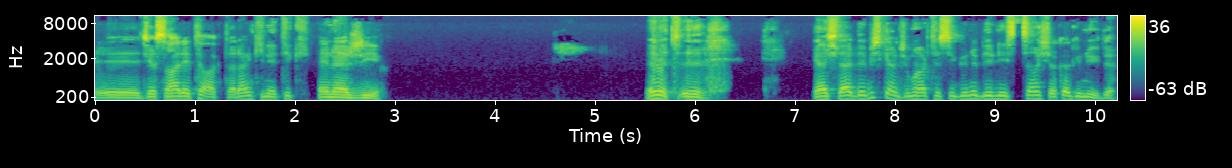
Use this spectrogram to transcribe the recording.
e, cesareti aktaran kinetik enerjiyi. Evet, e, gençler demişken cumartesi günü 1 Nisan şaka günüydü.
